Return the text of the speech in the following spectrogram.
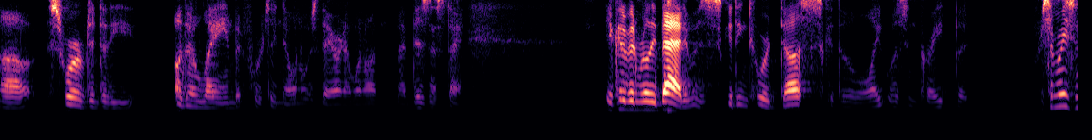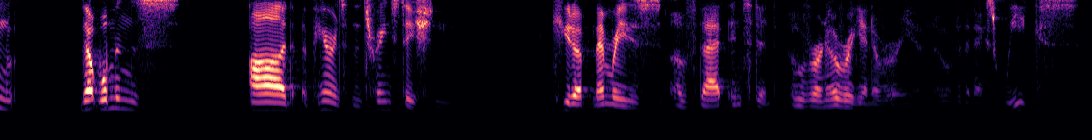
uh, swerved into the other lane, but fortunately no one was there, and I went on my business. And I, it could have been really bad. It was getting toward dusk. The light wasn't great, but for some reason, that woman's odd appearance in the train station cued up memories of that incident over and over again over you know, over the next weeks.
